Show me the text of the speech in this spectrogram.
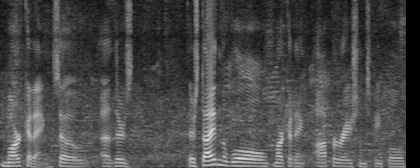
marketing. So uh, there's there's dyed-in-the-wool marketing operations people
